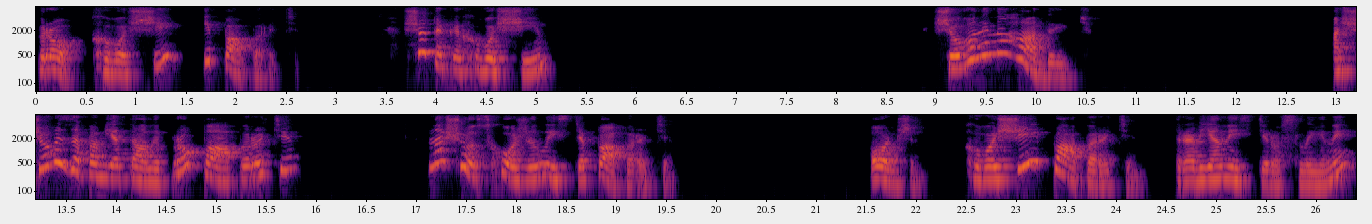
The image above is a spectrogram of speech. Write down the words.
про хвощі і папороті. Що таке хвощі? Що вони нагадують? А що ви запам'ятали про папороті? На що схоже листя папороті? Отже, хвощі й папороті трав'янисті рослини,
